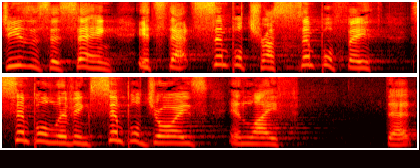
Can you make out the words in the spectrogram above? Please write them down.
Jesus is saying it's that simple trust, simple faith, simple living, simple joys in life that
